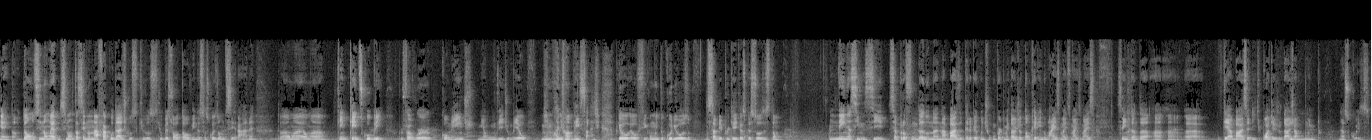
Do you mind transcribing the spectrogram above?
É, então, então se não é, se não está sendo na faculdade que, os, que, os, que o pessoal está ouvindo essas coisas, onde será, né? Então é uma, é uma quem, quem descobrir, por favor, comente em algum vídeo meu, me mande uma mensagem, porque eu, eu fico muito curioso de saber por que, que as pessoas estão nem assim se, se aprofundando na, na base da terapia cognitivo comportamental, já estão querendo mais, mais, mais, mais, sem tanta a, a, a, ter a base ali que pode ajudar já muito nas coisas.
